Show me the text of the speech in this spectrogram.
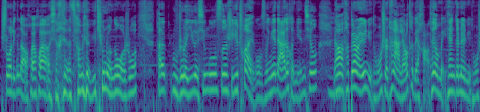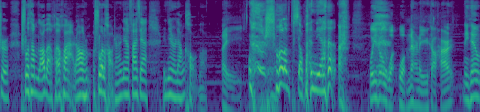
说领导坏话，我想起来咱们有一听众跟我说，他入职了一个新公司，是一创业公司，因为大家都很年轻。嗯然后他边上有一女同事，他俩聊特别好，他就每天跟这女同事说他们老板坏话，然后说了好长时间，发现人家是两口子，哎，说了小半年。哎我跟你说，我我们那儿的一个小孩儿，那天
